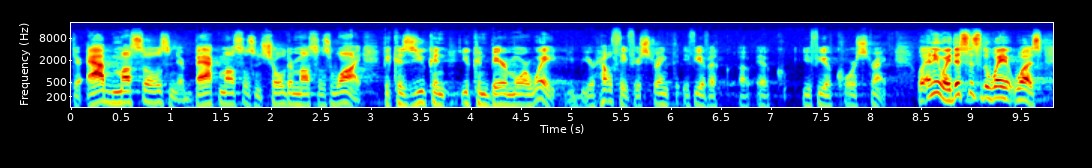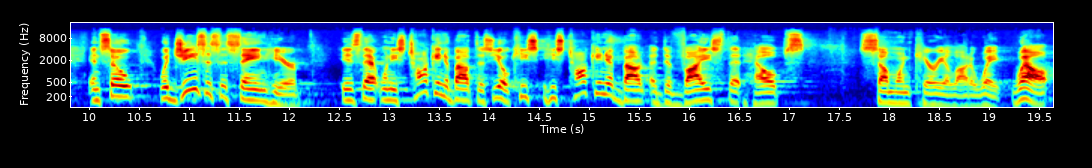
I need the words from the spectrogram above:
their ab muscles and their back muscles and shoulder muscles. Why? Because you can, you can bear more weight. You're healthy if, you're strength, if, you have a, a, a if you have core strength. Well, anyway, this is the way it was. And so what Jesus is saying here is that when he's talking about this yoke, he's, he's talking about a device that helps someone carry a lot of weight. Well,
